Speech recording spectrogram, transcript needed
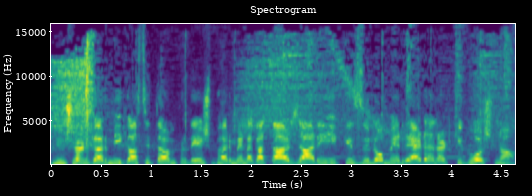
भीषण गर्मी का सितम, प्रदेश भर में लगातार जारी 21 जिलों में रेड अलर्ट की घोषणा।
